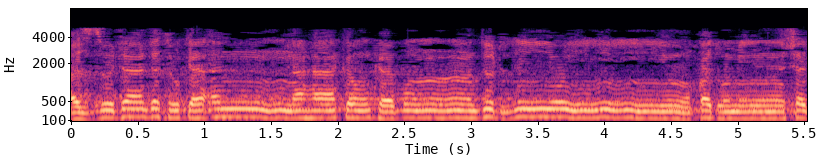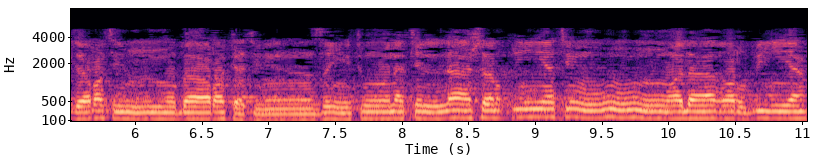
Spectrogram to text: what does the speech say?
الزجاجة كأنها كوكب دري يوقد من شجرة مباركة زيتونة لا شرقية ولا غربية.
